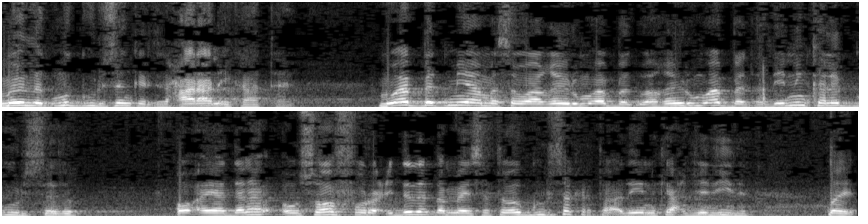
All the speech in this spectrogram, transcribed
ma guursan kartid xaaraanay kaa tahay mu'abad miya mase waa hayru mu'abad waa hayru mu'abad haddii nin kala guursado oo ay haddana uu soo furo ciddada dhammaysato waa guursan kartaa adiga nikaax jadiida. Ayb.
